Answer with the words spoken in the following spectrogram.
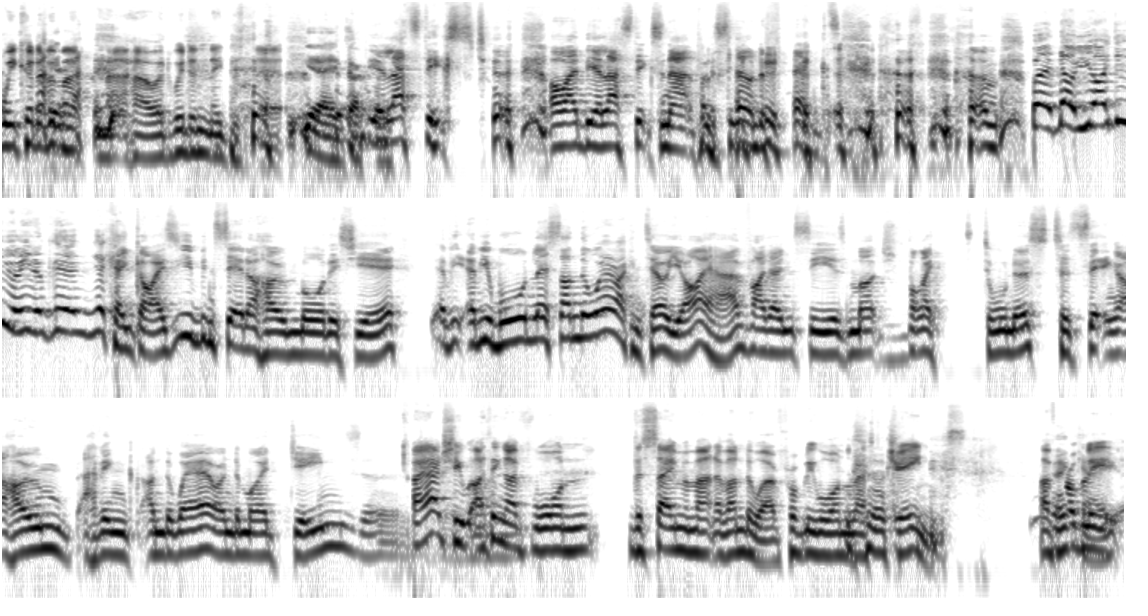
We could have imagined that, Howard. We didn't need to see it. Yeah, exactly. the elastics. I'll add the elastic snap for the sound effect. um, but no, you, I do. I mean, okay, okay, guys, you've been sitting at home more this year. Have you, have you worn less underwear? I can tell you, I have. I don't see as much vitalness to sitting at home having underwear under my jeans. Uh, I actually, I think I've worn the same amount of underwear. I've probably worn less jeans. I've probably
